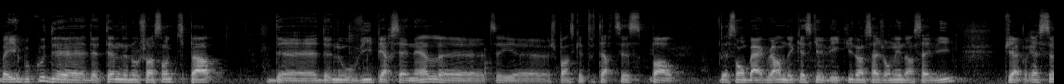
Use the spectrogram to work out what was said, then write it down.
Ben, il y a beaucoup de, thèmes de nos chansons qui partent de, nos vies personnelles. Euh, euh, je pense que tout artiste part de son background, de qu'est-ce qu'il a vécu dans sa journée, dans sa vie. Puis après ça,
